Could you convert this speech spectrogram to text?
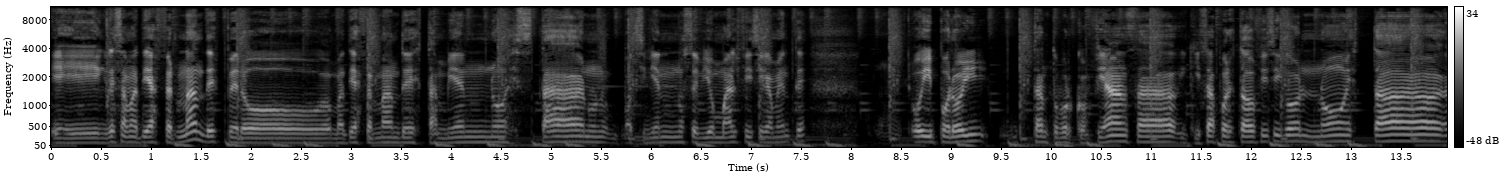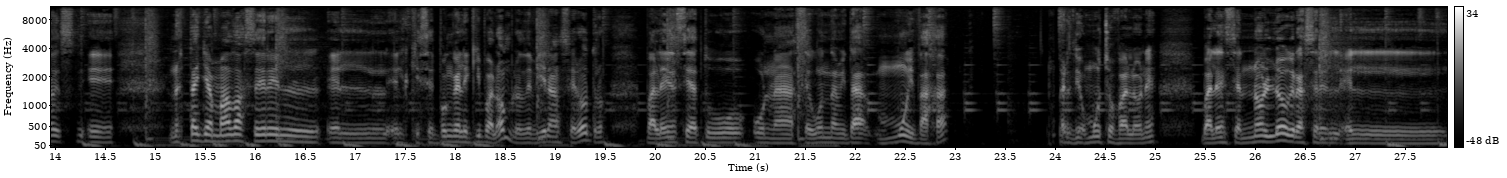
Eh, ingresa Matías Fernández, pero Matías Fernández también no está, si bien no se vio mal físicamente, hoy por hoy, tanto por confianza y quizás por estado físico, no está, eh, no está llamado a ser el, el, que se ponga el equipo al hombro, debieran ser otros. Valencia tuvo una segunda mitad muy baja, perdió muchos balones. Valencia no logra ser el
